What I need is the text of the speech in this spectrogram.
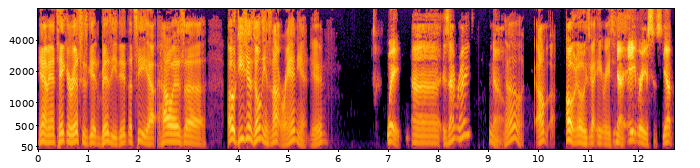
yeah, man. Take a risk is getting busy, dude. Let's see. How, how is uh? Oh, DJs only has not ran yet, dude. Wait, uh, is that right? No. No. Um. Oh no, he's got eight races. Yeah, eight races. Yep.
